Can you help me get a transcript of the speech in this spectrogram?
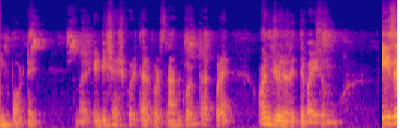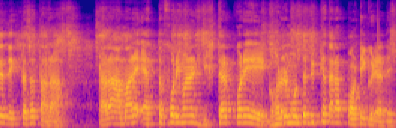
ইম্পর্টেন্ট এবার এটি শেষ করি, তারপর স্নান করুন, তারপরে অঞ্জলি দিতে বাইরমু এই যে দেখতেছ তারা তারা আমার এত পরিমাণে ডিস্টার্ব করে, ঘরের মধ্যে ঢুকে তারা পটি করে দেয়।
